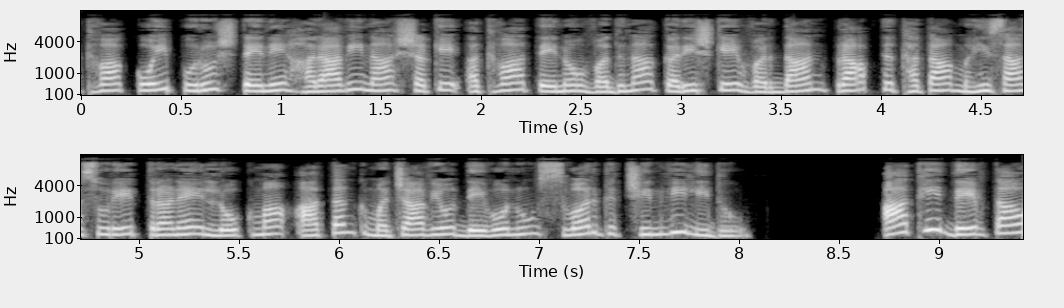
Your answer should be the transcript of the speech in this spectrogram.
અથવા કોઈ પુરુષ તેને હરાવી ના શકે અથવા તેનો વધના કરીશ કે વરદાન પ્રાપ્ત થતા મહિષાસુરે ત્રણેય લોકમાં આતંક મચાવ્યો દેવોનું સ્વર્ગ છીનવી લીધું. આથી દેવતાઓ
